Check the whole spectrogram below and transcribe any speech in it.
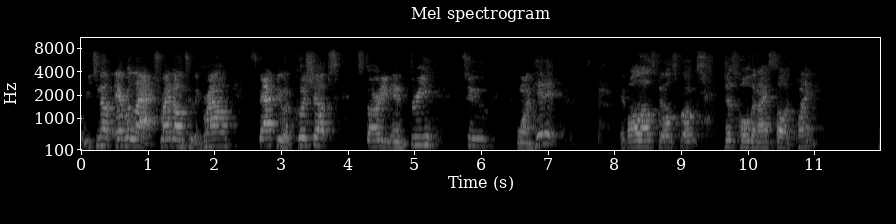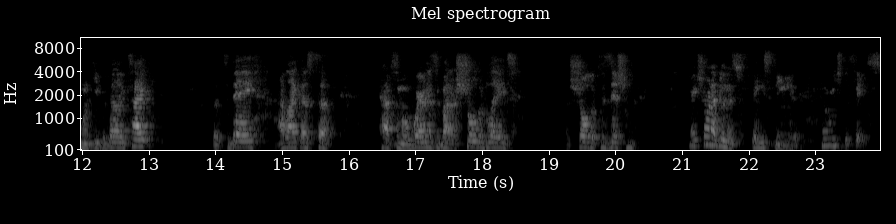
Reaching up and relax right onto the ground. Scapular push-ups starting in three, two, one. Hit it. If all else fails, folks, just hold a nice solid plank. Want to keep the belly tight. But today, I like us to have some awareness about our shoulder blades, our shoulder position. Make sure we're not doing this face thing either. Don't reach the face.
